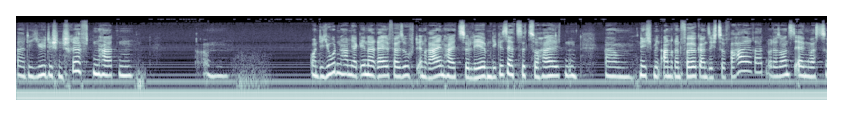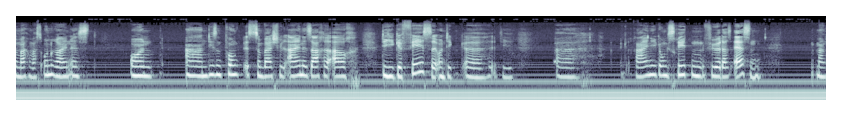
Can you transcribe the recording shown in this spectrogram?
äh, die jüdischen Schriften hatten. Ähm, und die Juden haben ja generell versucht, in Reinheit zu leben, die Gesetze zu halten, ähm, nicht mit anderen Völkern sich zu verheiraten oder sonst irgendwas zu machen, was unrein ist. Und an diesem Punkt ist zum Beispiel eine Sache auch die Gefäße und die, äh, die äh, Reinigungsriten für das Essen man,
